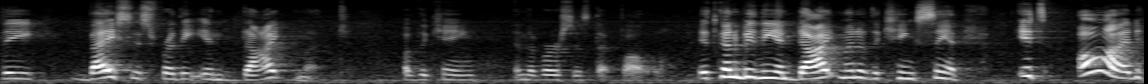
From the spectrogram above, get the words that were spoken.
the basis for the indictment of the king in the verses that follow. It's going to be the indictment of the king's sin. It's odd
